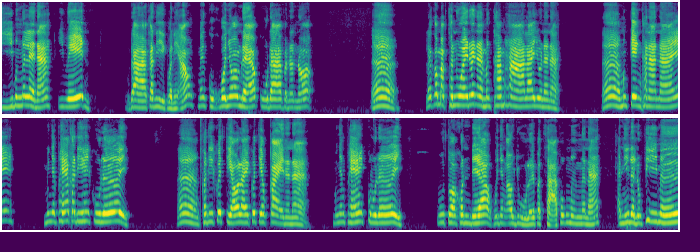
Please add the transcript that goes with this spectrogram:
หีมึงนั่นแหละนะอีเวนด่ากันอีกวันนี้เอ้าแม่งกูกูบ่ยอมแล้ว กูด่าปนั้นเนาะเออ แล้วก็หมักทนวยด้วยนะมึงทำหาอะไรอยู่นั่นน่ะ เออ มึงเก่งขนาดไหน มึงยังแพ้คดีให้กูเลย เออคดีก๋วยเตี๋ยวอะไรก๋วยเตี๋ยวไก่น่ะนะมึงยังแพ้ให้กูเลย กูตัวคนเดียว กูยังเอาอยู่เลยภาษาพวกมึงนะนะ อันนี้แหละลูกพี่มึง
